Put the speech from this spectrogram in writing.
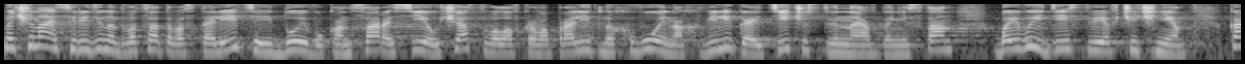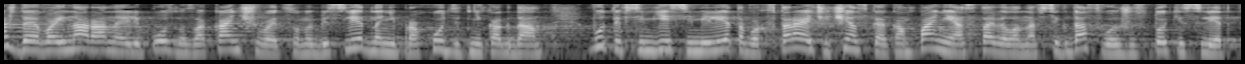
Начиная с середины 20-го столетия и до его конца Россия участвовала в кровопролитных войнах. Великая Отечественная, Афганистан, боевые действия в Чечне. Каждая война рано или поздно заканчивается, но бесследно не проходит никогда. Вот и в семье Семилетовых вторая чеченская кампания оставила навсегда свой жестокий след.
